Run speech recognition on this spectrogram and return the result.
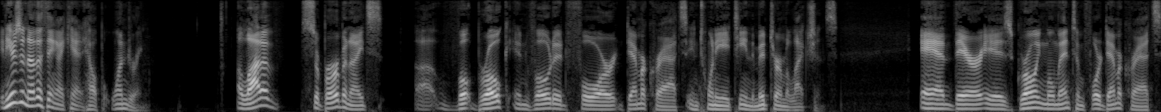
And here's another thing I can't help wondering. A lot of suburbanites uh, vo- broke and voted for Democrats in 2018, the midterm elections. And there is growing momentum for Democrats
